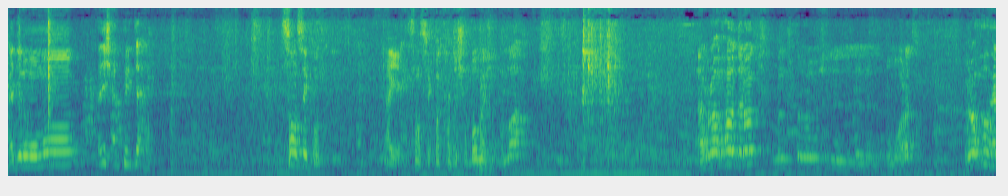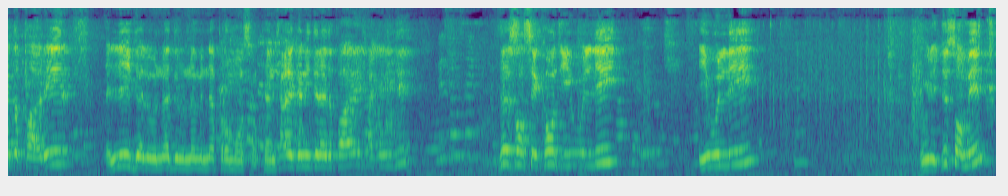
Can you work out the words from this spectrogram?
هذه normalement هذه شحال ال prix تاعها 150 هاي. 150 حاجة شابو ما شاء الله. نروحوا دروك ما نكثروش الامورات نروحوا هذا parure اللي قالوا لنا ديروا لنا منه promotion كان شحال كان يدير هذا parure؟ شحال كان يدير؟ 250 يولي يولي يولي 200000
